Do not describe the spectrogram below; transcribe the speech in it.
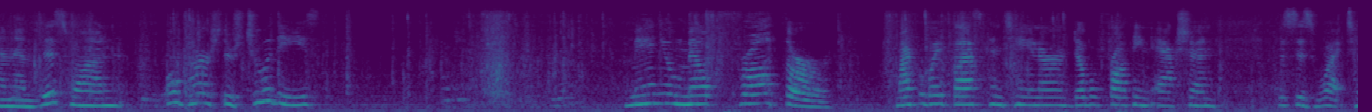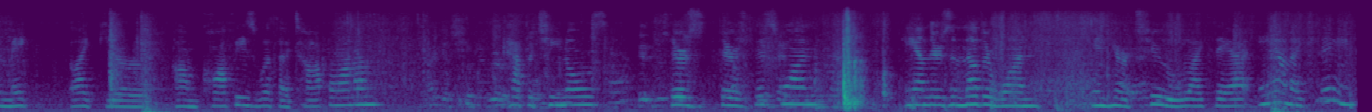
And then this one, oh gosh, there's two of these. Manual milk frother. Microwave glass container, double frothing action. This is what, to make like your um, coffees with a top on them? Cappuccinos. There's, there's this one, and there's another one in here too, like that. And I think,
